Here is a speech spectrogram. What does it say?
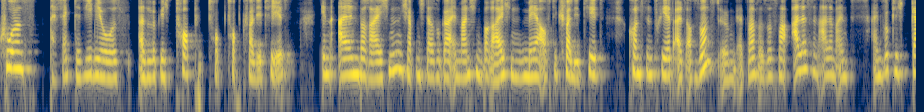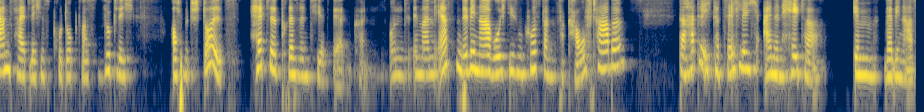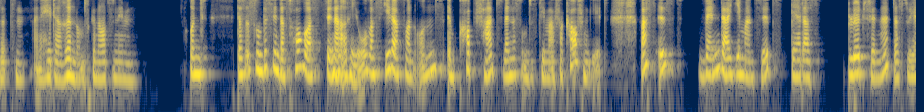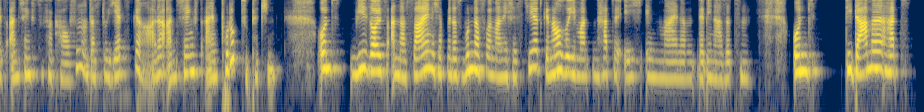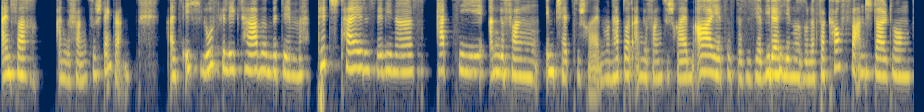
Kurs, perfekte Videos, also wirklich top, top, top Qualität in allen Bereichen. Ich habe mich da sogar in manchen Bereichen mehr auf die Qualität konzentriert als auf sonst irgendetwas. Also es war alles in allem ein, ein wirklich ganzheitliches Produkt, was wirklich auch mit Stolz hätte präsentiert werden können. Und in meinem ersten Webinar, wo ich diesen Kurs dann verkauft habe, da hatte ich tatsächlich einen Hater im Webinar sitzen, eine Haterin, um es genau zu nehmen. Und das ist so ein bisschen das Horrorszenario, was jeder von uns im Kopf hat, wenn es um das Thema Verkaufen geht. Was ist, wenn da jemand sitzt, der das blöd findet, dass du jetzt anfängst zu verkaufen und dass du jetzt gerade anfängst, ein Produkt zu pitchen. Und wie soll es anders sein? Ich habe mir das wundervoll manifestiert. Genauso jemanden hatte ich in meinem Webinar sitzen. Und die Dame hat einfach angefangen zu stänkern. Als ich losgelegt habe mit dem Pitch-Teil des Webinars, hat sie angefangen im Chat zu schreiben und hat dort angefangen zu schreiben, ah, jetzt ist, das ist ja wieder hier nur so eine Verkaufsveranstaltung.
